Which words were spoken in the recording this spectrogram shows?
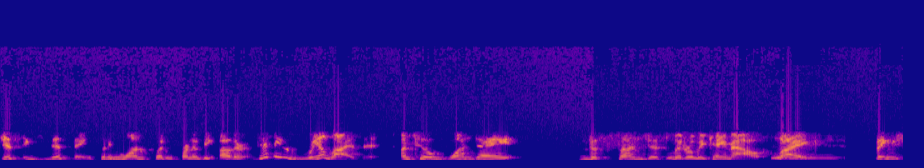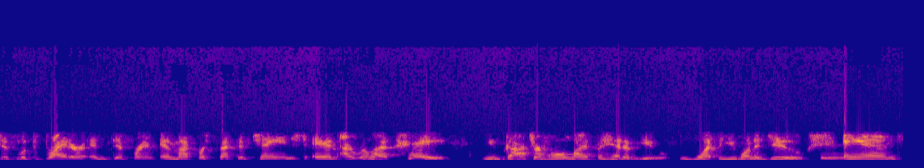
just existing, putting one foot in front of the other. Didn't even realize it until one day the sun just literally came out. Like, mm. Things just looked brighter and different, and my perspective changed. And I realized, hey, You've got your whole life ahead of you. What do you want to do? Mm-hmm. And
